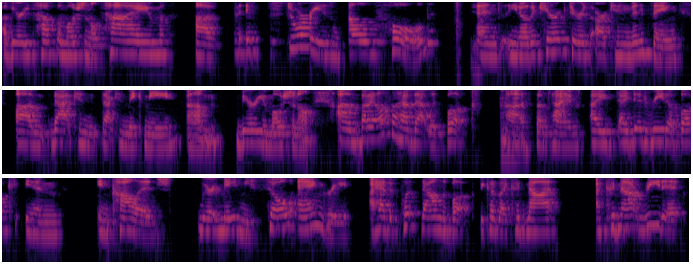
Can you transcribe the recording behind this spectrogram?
a very tough emotional time. Uh, and if the story is well told Yeah. and you know the characters are convincing, um, that can that can make me um, very emotional. Um, but I also have that with books. Uh, Mhm. sometimes I I did read a book in in college where it made me so angry I had to put down the book because I could not I could not read it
